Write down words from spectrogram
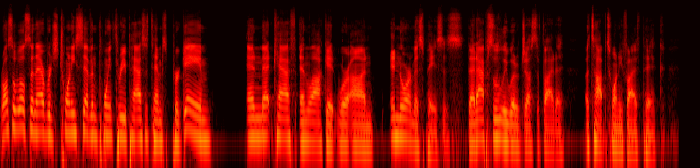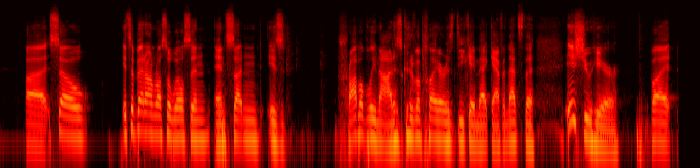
Russell Wilson averaged 27.3 pass attempts per game, and Metcalf and Lockett were on enormous paces that absolutely would have justified a, a top 25 pick. Uh, so it's a bet on Russell Wilson, and Sutton is probably not as good of a player as DK Metcalf, and that's the issue here. But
